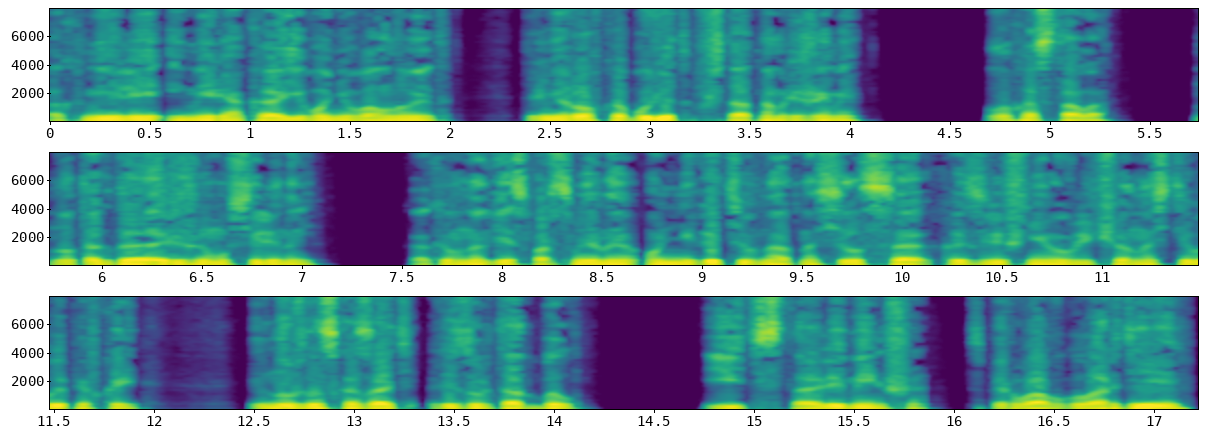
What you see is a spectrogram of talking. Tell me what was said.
Похмелье и миряка его не волнует, тренировка будет в штатном режиме. Плохо стало, но тогда режим усиленный. Как и многие спортсмены, он негативно относился к излишней увлеченности выпивкой – и нужно сказать, результат был. Пить стали меньше. Сперва в гвардии,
